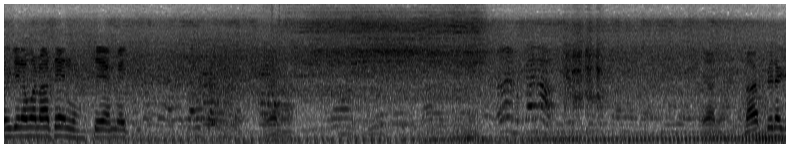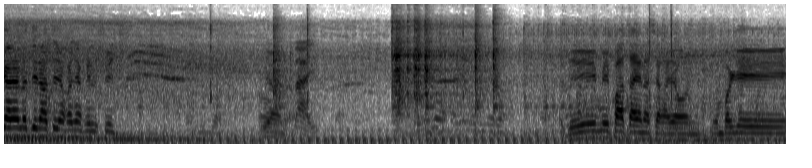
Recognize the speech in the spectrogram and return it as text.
ang ginawa natin, TMX. Ayan o. Ayan o. Na, pinagana na din natin yung kanyang kill switch. Ayan. Hindi may patay na siya ngayon. Yung bagay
